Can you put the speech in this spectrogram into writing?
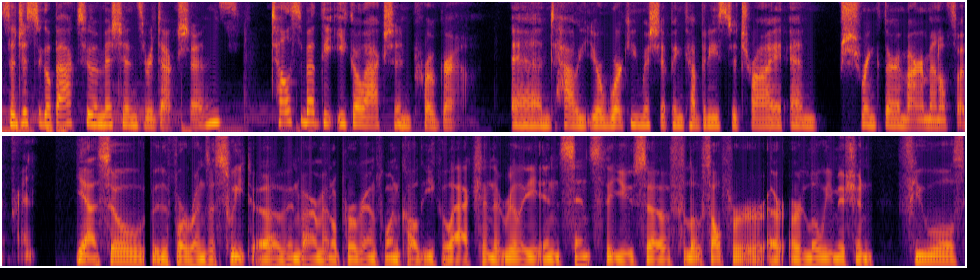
So, just to go back to emissions reductions, tell us about the Eco Action program and how you're working with shipping companies to try and shrink their environmental footprint. Yeah, so the Port runs a suite of environmental programs, one called Eco Action that really incents the use of low sulfur or, or low emission fuels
